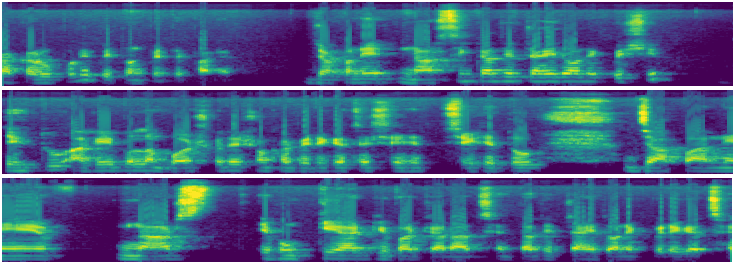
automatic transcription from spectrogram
টাকার উপরে বেতন পেতে পারেন জাপানে নার্সিং কাজের চাহিদা অনেক বেশি। যেহেতু আগেই বললাম, বয়স্কদের সংখ্যা বেড়ে গেছে সেহেতু জাপানে নার্স এবং কেয়ার গিভার যারা আছেন, তাদের চাহিদা অনেক বেড়ে গেছে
